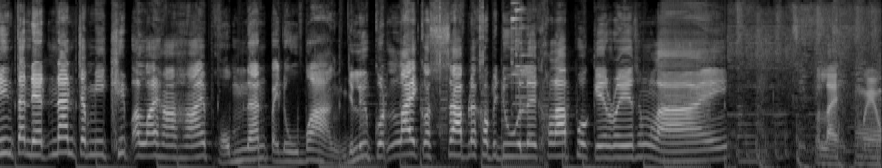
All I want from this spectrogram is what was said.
อินเทอร์เน็ตนั่นจะมีคลิปอะไรหาหายผมนั้นไปดูบ้าง อย่าลืมกดไลค์กดซับแล้วเข้าไปดูเลยครับ พวกเกเรทั้งหลาย อะไรแมว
